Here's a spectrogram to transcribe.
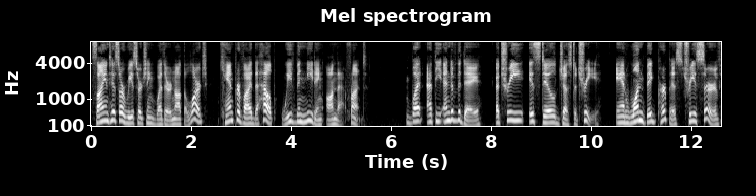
scientists are researching whether or not the larch can provide the help we've been needing on that front. But at the end of the day, a tree is still just a tree, and one big purpose trees serve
